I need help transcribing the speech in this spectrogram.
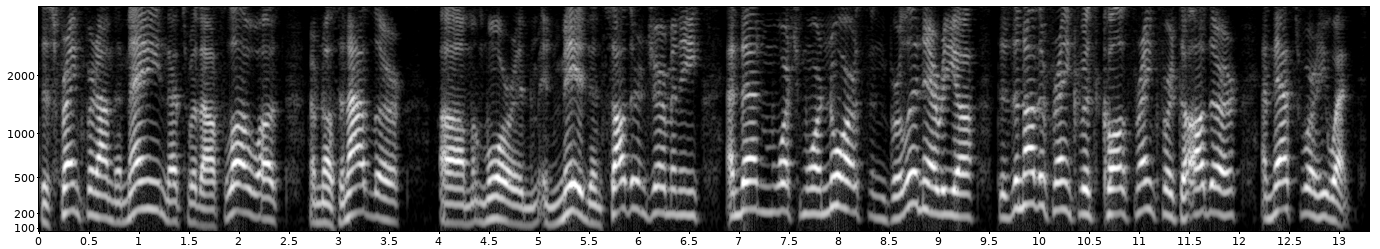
There's Frankfurt on the Main, that's where the Afla was, Ramnosen Adler um, more in, in mid and southern Germany, and then much more north in Berlin area. There's another Frankfurt called Frankfurt to Oder, and that's where he went.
